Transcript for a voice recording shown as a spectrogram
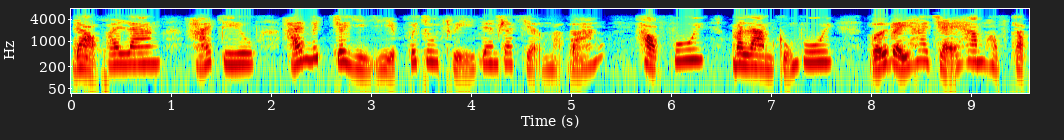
đào khoai lang, hái tiêu, hái mít cho dì Diệp với tu thủy đem ra chợ mà bán. Học vui mà làm cũng vui, bởi vậy hai trẻ ham học tập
